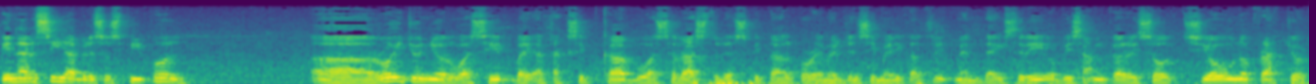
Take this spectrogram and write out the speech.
In Arcia versus People, uh, Roy Jr. was hit by a taxi cab was rushed to the hospital for emergency medical treatment. The X-ray of his ankle results show no fracture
